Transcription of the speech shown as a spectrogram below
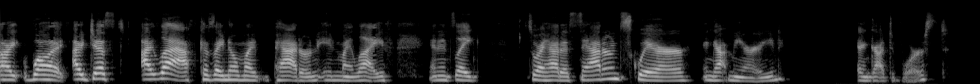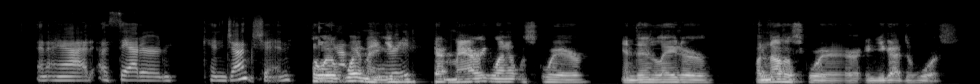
I well, I just I laugh because I know my pattern in my life, and it's like so I had a Saturn square and got married and got divorced. And I had a Saturn conjunction. So wait, wait a minute. Married. You got married when it was square and then later another square and you got divorced.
